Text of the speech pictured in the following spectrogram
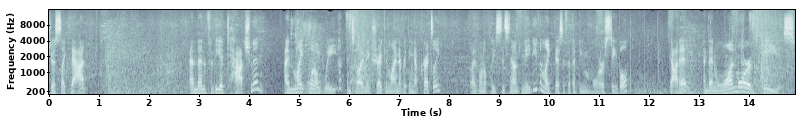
just like that. And then for the attachment, I might wanna wait until I make sure I can line everything up correctly. But I'd wanna place this down, maybe even like this if that'd be more stable. Got it. And then one more of these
